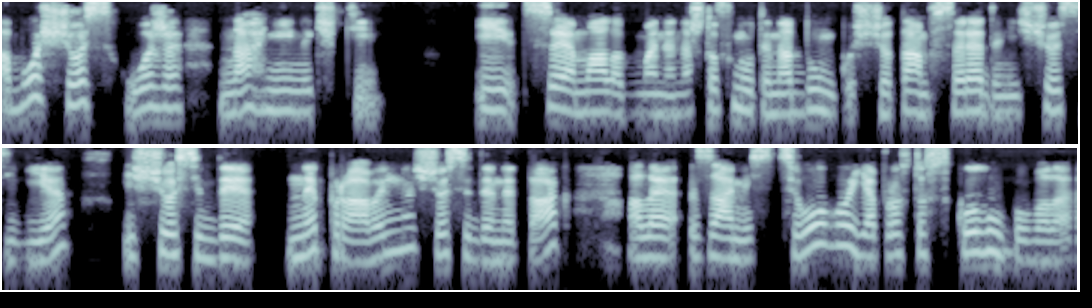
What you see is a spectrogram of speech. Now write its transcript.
або щось схоже на гнійнички. І це мало б мене наштовхнути на думку, що там всередині щось є, і щось іде неправильно, щось іде не так. Але замість цього я просто сколупувала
